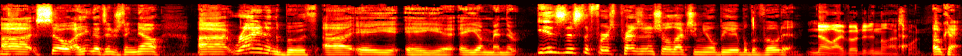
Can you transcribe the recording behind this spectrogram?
Uh, so I think that's interesting. Now, uh, Ryan in the booth, uh, a, a a young man there. Is this the first presidential election you'll be able to vote in? No, I voted in the last one. Okay,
